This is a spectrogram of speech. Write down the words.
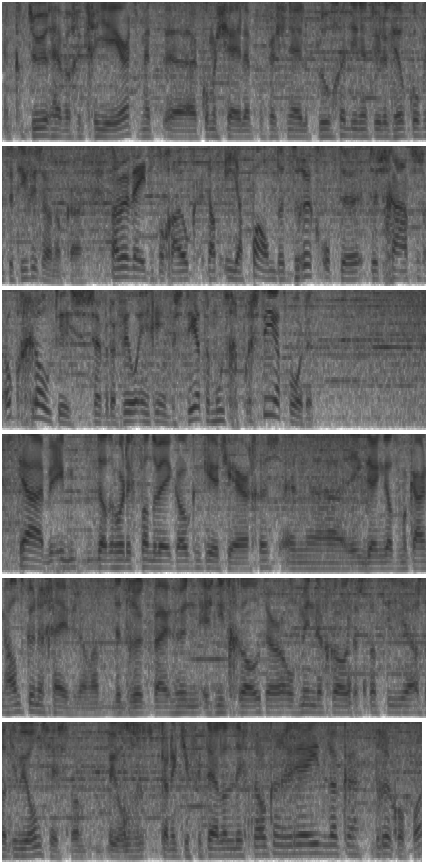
een cultuur hebben gecreëerd... met uh, commerciële en professionele ploegen... die natuurlijk heel competitief is aan elkaar. Maar we weten toch ook dat in Japan de druk op de, de schaatsers ook groot is. Ze hebben er veel in geïnvesteerd. Er moet gepresteerd worden. Ja, dat hoorde ik van de week ook een keertje ergens. En uh, ik denk dat we elkaar een hand kunnen geven dan. Want de druk bij hun is niet groter of minder groot als dat die, als dat die bij ons is. Want bij ons, kan ik je vertellen, ligt er ook een redelijke druk op, hoor.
